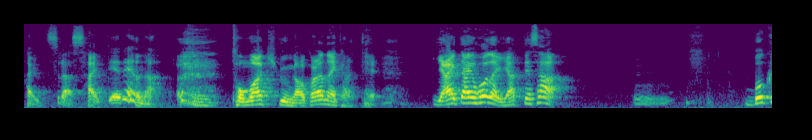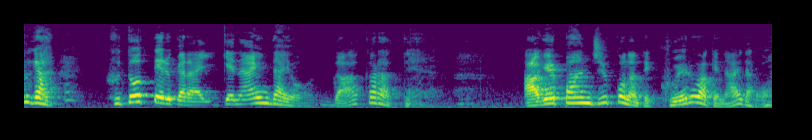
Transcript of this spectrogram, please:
あいつら最低だよな。友明君が怒らないからって。やりたい放題やってさ、うん、僕が太ってるからいけないんだよ。だからって。揚げパン10個なんて食えるわけないだろ。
